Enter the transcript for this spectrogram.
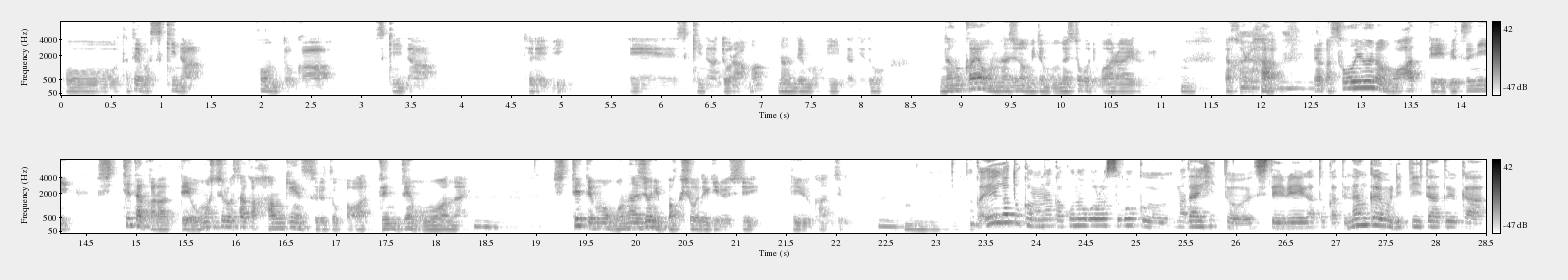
こう例えば好きな本とか好きなテレビ、えー好きなドラマ何でもいいんだけど何回同じの見ても同じところで笑えるんよ、うん。だから、なんかそういうのもあって別に知ってたからって面白さが半減するとかは全然思わない。うん。知ってても同じように爆笑できるしっていう感じがうん。うんなんか映画とかもなんかこの頃すごくまあ大ヒットしている映画とかって何回もリピーターというか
